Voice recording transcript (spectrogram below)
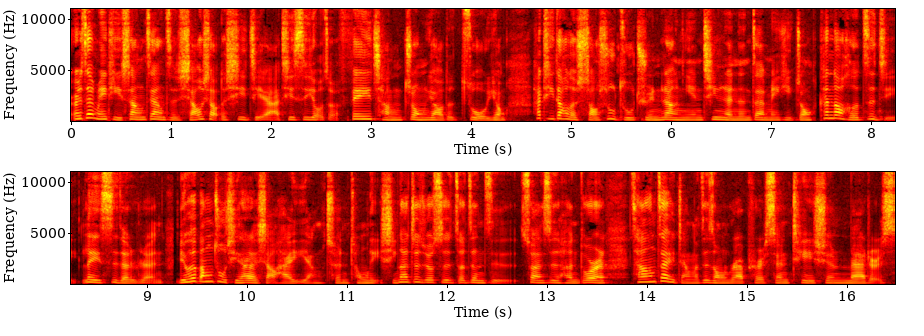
而在媒体上，这样子小小的细节啊，其实有着非常重要的作用。他提到了少数族群，让年轻人能在媒体中看到和自己类似的人，也会帮助其他的小孩养成同理心。那这就是这阵子算是很多人常常在讲的这种 representation matters。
